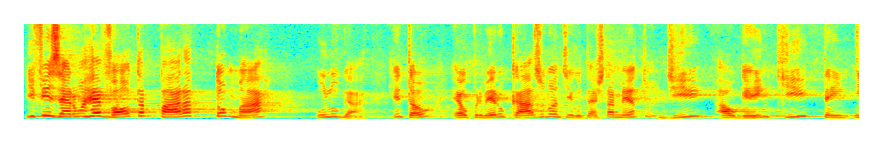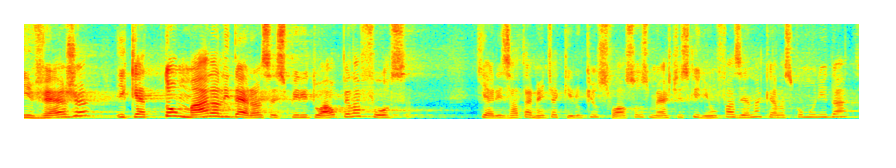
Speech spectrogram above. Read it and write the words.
E fizeram uma revolta para tomar o lugar. Então, é o primeiro caso no Antigo Testamento de alguém que tem inveja e quer tomar a liderança espiritual pela força, que era exatamente aquilo que os falsos mestres queriam fazer naquelas comunidades.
